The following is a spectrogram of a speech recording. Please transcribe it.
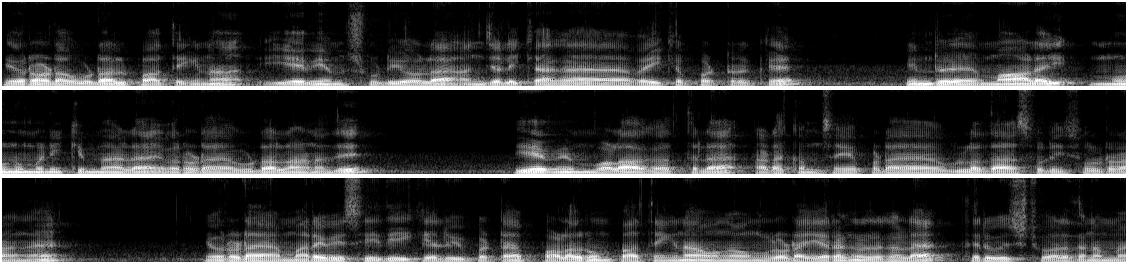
இவரோட உடல் பார்த்திங்கன்னா ஏவிஎம் ஸ்டுடியோவில் அஞ்சலிக்காக வைக்கப்பட்டிருக்கு. இன்று மாலை மூணு மணிக்கு மேலே இவரோட உடலானது ஏவிஎம் வளாகத்தில் அடக்கம் செய்யப்பட உள்ளதாக சொல்லி சொல்கிறாங்க. இவரோட மறைவு செய்தி கேள்விப்பட்ட பலரும் பார்த்திங்கன்னா அவங்க அவங்களோட இரங்கல்களை தெரிவிச்சிட்டு வரதை நம்ம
